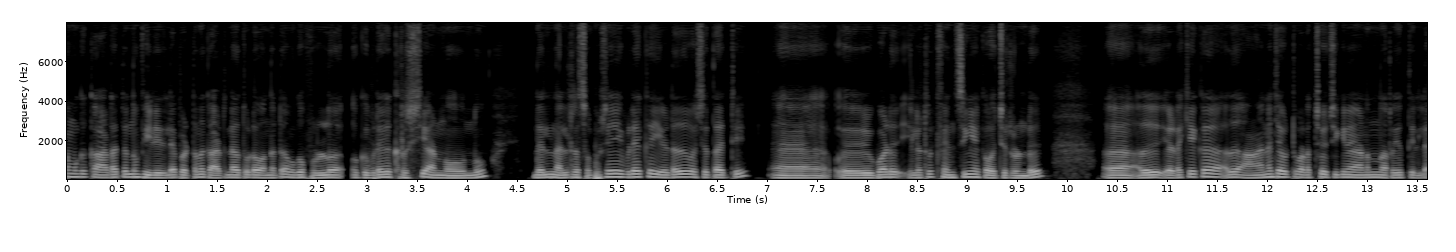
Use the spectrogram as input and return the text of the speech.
നമുക്ക് കാടാറ്റൊന്നും ഫീൽ ചെയ്തില്ല. പെട്ടെന്ന് കാട്ടിന്റെ അകത്തൂടെ വന്നിട്ട് നമുക്ക് ഫുള്ള് ഇവിടെയൊക്കെ കൃഷിയാണെന്ന് തോന്നുന്നു. എന്തായാലും നല്ല രസം. പക്ഷേ ഇവിടെയൊക്കെ ഇടത് വശത്തായിട്ട് ഒരുപാട് ഇലക്ട്രിക് ഫെൻസിങ് ഒക്കെ വെച്ചിട്ടുണ്ട്. അത് ഇടയ്ക്കൊക്കെ അത് ആന ചവിട്ട് വളച്ചു വെച്ചിരിക്കുന്നതാണെന്ന് അറിയത്തില്ല.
